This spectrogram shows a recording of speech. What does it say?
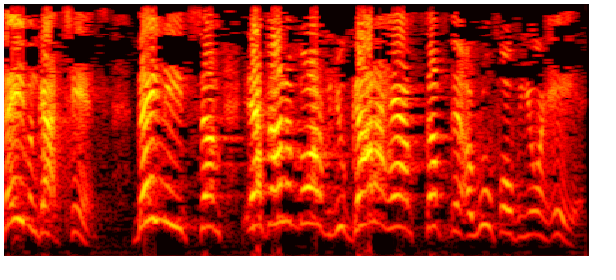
They even got tents. They need some. That's unavoidable. You gotta have something, a roof over your head."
